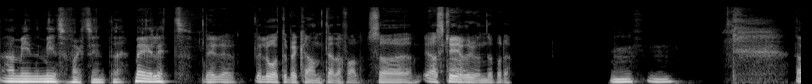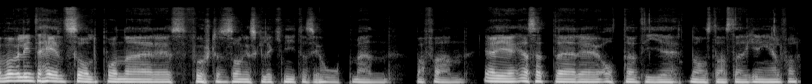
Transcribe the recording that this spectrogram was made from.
Jag min, minns faktiskt inte. Möjligt. det, det, det låter bekant i alla fall. Så jag skriver under på det. Mm, mm. Jag var väl inte helt såld på när eh, första säsongen skulle knytas ihop, men vad fan. Jag, ger- jag sätter eh, 8 av 10 någonstans där kring i alla fall.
